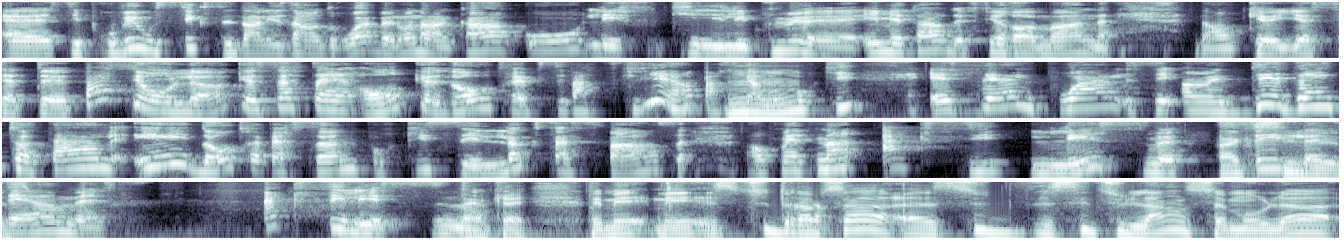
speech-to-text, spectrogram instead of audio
c'est prouvé aussi que c'est dans les endroits ben dans le corps où les qui les plus émetteurs de phéromones. Donc il y a cette passion là que certains ont, que d'autres c'est particulier hein, parce qu'il y en a Mhm. pour qui aisselle, poil, c'est un dédain total et d'autres personnes pour qui c'est là que ça se passe. Donc maintenant, axilisme, c'est le terme. Axilisme. OK. Mais, mais si tu drops ça, euh, si, si tu lances ce mot-là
